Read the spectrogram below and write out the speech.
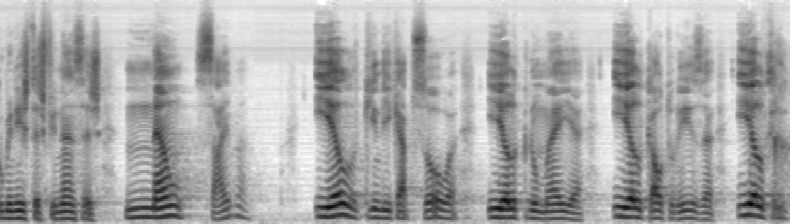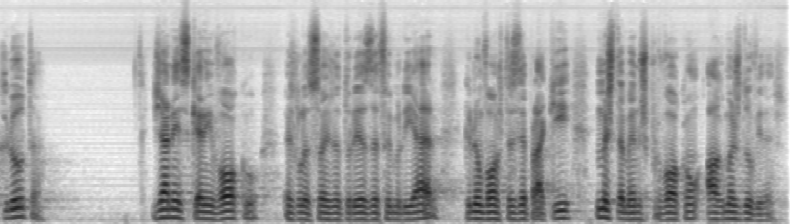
que o Ministro das Finanças não saiba? Ele que indica a pessoa, ele que nomeia, ele que autoriza, ele que recruta. Já nem sequer invoco as relações de natureza familiar, que não vamos trazer para aqui, mas também nos provocam algumas dúvidas.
